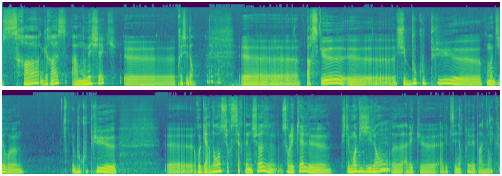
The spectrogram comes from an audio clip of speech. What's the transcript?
sera grâce à mon échec euh, précédent. Euh, parce que euh, je suis beaucoup plus, comment dire, beaucoup plus regardant sur certaines choses sur lesquelles j'étais moins vigilant mm. avec avec Seigneur privé par exemple.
